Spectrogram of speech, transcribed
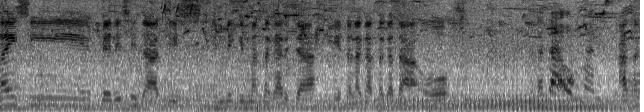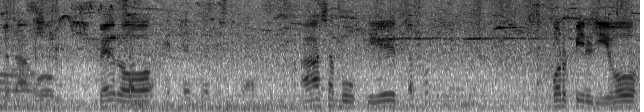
nay si Felicidad is hindi gid man taga hindi talaga taga Dao. Kadaog man. Ah, taga Dao. Pero ah sa bukid, Sa puti. Porpilio.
